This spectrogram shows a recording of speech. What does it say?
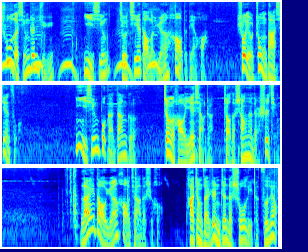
出了刑侦局，一兴就接到了袁浩的电话，说有重大线索。一兴不敢耽搁，正好也想着找他商量点事情。来到袁浩家的时候，他正在认真的梳理着资料。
